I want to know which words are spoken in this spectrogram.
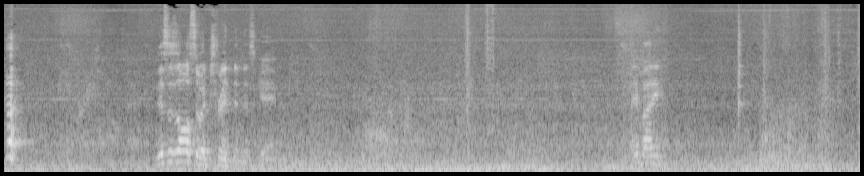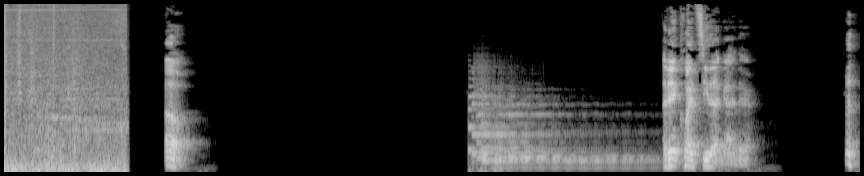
this is also a trend in this game. Hey, buddy. Oh. I didn't quite see that guy there.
